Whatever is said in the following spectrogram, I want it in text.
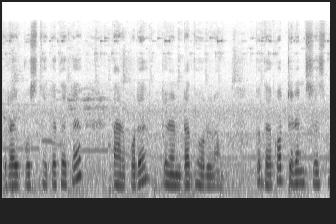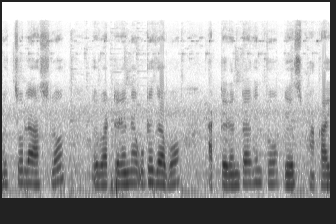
প্রায় বসে থেকে থেকে তারপরে ট্রেনটা ধরলাম। তো দেখো, ট্রেন শেষমেশ চলে আসলো। এবার ট্রেনে উঠে যাব। আর ট্রেনটা কিন্তু বেশ ফাঁকাই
